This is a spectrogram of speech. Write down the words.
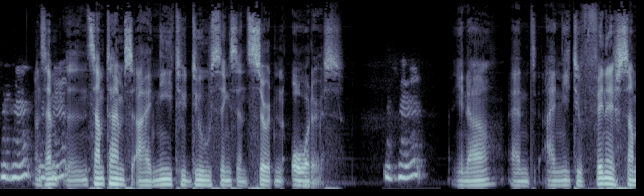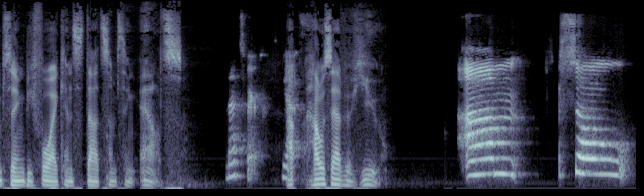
hmm And, some, and sometimes I need to do things in certain orders, hmm you know, and I need to finish something before I can start something else. That's fair. Yeah. Yes. how's that with you? Um, so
